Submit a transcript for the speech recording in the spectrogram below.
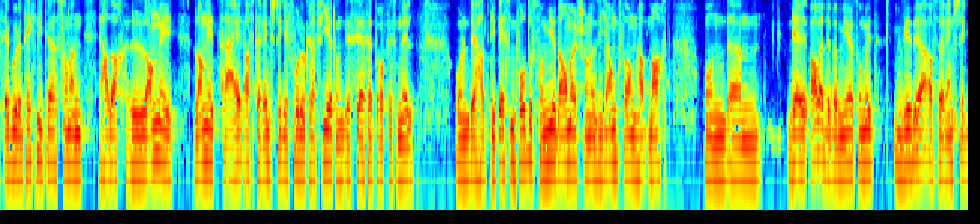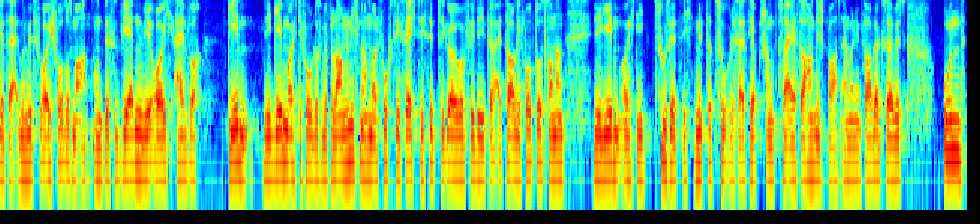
sehr guter Techniker, sondern er hat auch lange, lange Zeit auf der Rennstrecke fotografiert und das sehr, sehr professionell. Und er hat die besten Fotos von mir damals schon, als ich angefangen habe, gemacht. Und ähm, der arbeitet bei mir, somit wird er auf der Rennstrecke sein und wird für euch Fotos machen. Und das werden wir euch einfach geben. Wir geben euch die Fotos. Wir verlangen nicht nochmal 50, 60, 70 Euro für die drei Tage Fotos, sondern wir geben euch die zusätzlich mit dazu. Das heißt, ihr habt schon zwei Sachen gespart. Einmal den Fahrwerkservice und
